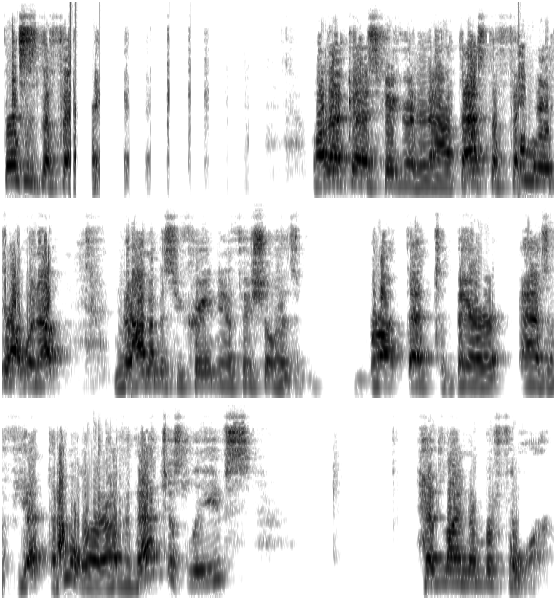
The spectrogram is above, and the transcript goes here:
This is the fake. Well, that guy's figured it out. That's the fake that went up. No anonymous Ukrainian official has brought that to bear as of yet that I'm aware of. And that just leaves headline number four.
